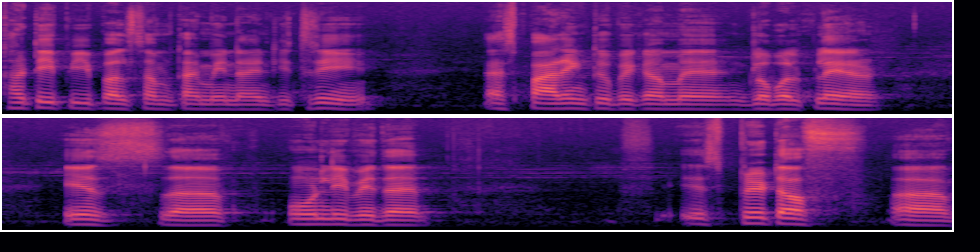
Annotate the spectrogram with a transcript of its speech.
30 people sometime in 93 aspiring to become a global player is uh, only with a spirit of uh,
